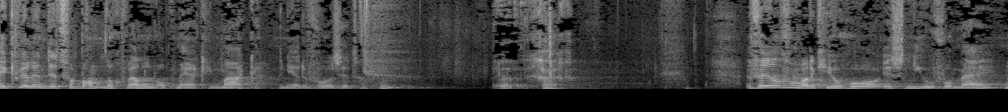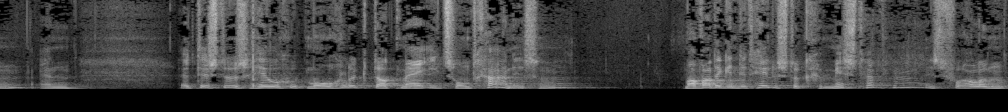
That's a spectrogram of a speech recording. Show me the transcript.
ik wil in dit verband nog wel een opmerking maken, meneer de voorzitter. Hm? Uh, graag. Veel van wat ik hier hoor is nieuw voor mij. Hm? En het is dus heel goed mogelijk dat mij iets ontgaan is. Hm? Maar wat ik in dit hele stuk gemist heb, hm, is vooral een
